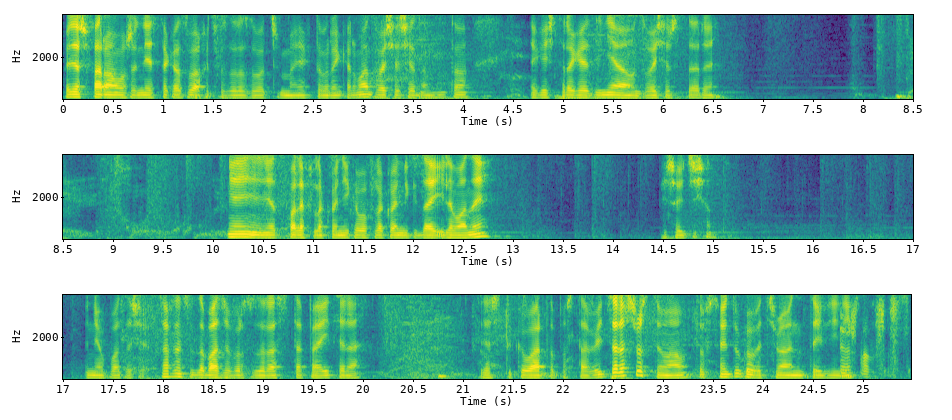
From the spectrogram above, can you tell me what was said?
Chociaż farma może nie jest taka zła, chociaż zaraz zobaczymy jak tą rękar ma. 27, no to jakiejś tragedii nie mam. 24. Nie, nie, nie odpalę flakonika, bo flakonik daje ile many? I 60. To nie opłaca się. Cofnę sobie do bazy po prostu zaraz TP i tyle. Jeszcze tylko warto postawić. Zaraz szósty mam, to w sumie długo wytrzymałem na tej linii. Już mam wszyscy.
